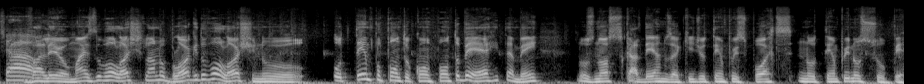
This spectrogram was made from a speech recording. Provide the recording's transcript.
Tchau. Valeu, mais do Voloche lá no blog do Voloche, no otempo.com.br também nos nossos cadernos aqui de O Tempo Esportes, no Tempo e no Super.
